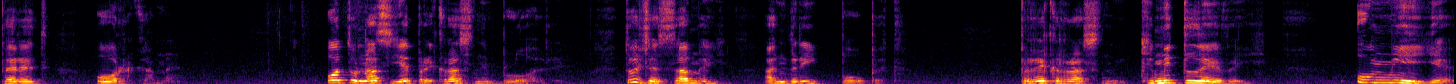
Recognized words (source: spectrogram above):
перед орками. От у нас є прекрасні блогери. Той же самий Андрій Попик. Прекрасний, кмітливий, уміє.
